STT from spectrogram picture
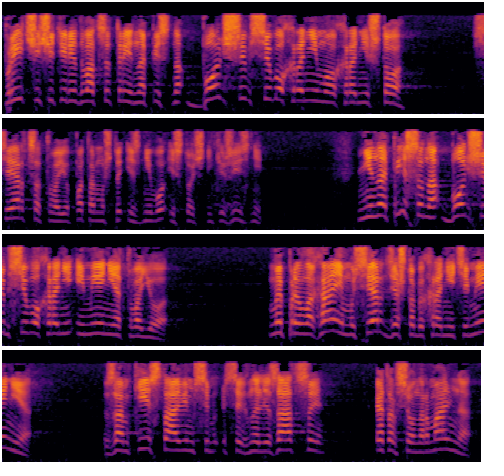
Притчи 4.23 написано, больше всего хранимого храни что? Сердце твое, потому что из него источники жизни. Не написано, больше всего храни имение твое. Мы прилагаем усердие, чтобы хранить имение. Замки ставим, сигнализации. Это все нормально –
